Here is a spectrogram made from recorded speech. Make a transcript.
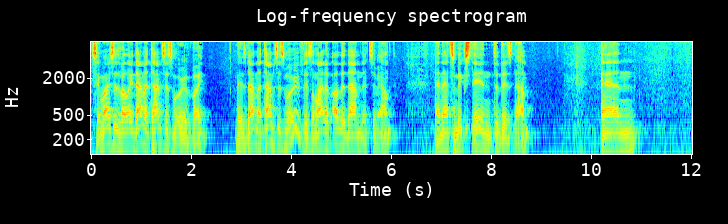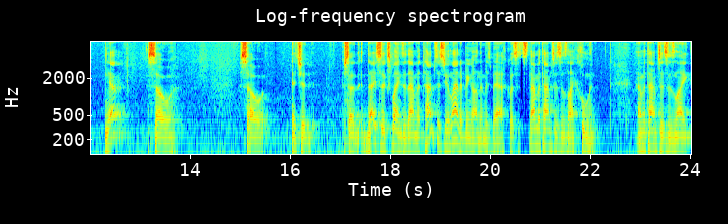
So Gemara says, "Valay dam tamsis mu'uriv bay." There's dam tamsis mu'uriv. There's a lot of other dam that's around and that's mixed into this dam. And yeah, so so it should. So Daisa explains that damatamsis you're allowed to bring on the mizbeach because it's is like chulin. Damatamsis is like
